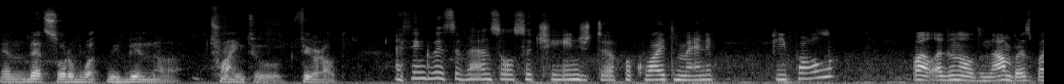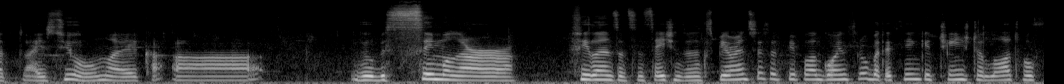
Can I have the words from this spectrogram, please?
and that's sort of what we've been uh, trying to figure out. I think these events also changed uh, for quite many people. Well, I don't know the numbers, but I assume like uh, will be similar feelings and sensations and experiences that people are going through. But I think it changed a lot of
